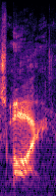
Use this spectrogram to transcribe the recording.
is mine.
